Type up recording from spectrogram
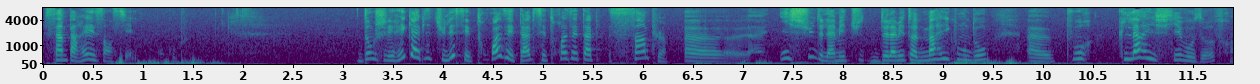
ça me paraît essentiel. Donc je vais récapituler ces trois étapes, ces trois étapes simples euh, issues de la, méthode, Marie Kondo euh, pour clarifier vos offres.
